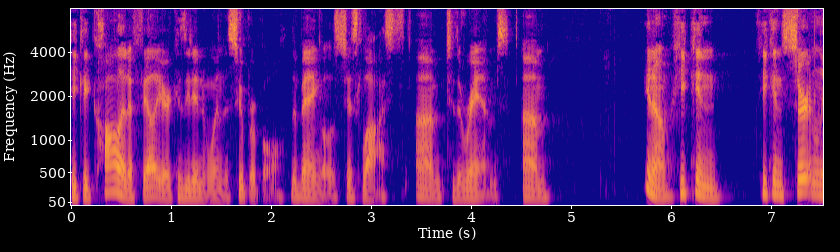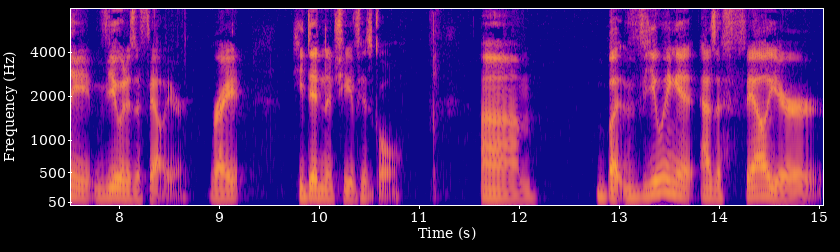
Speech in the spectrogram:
He could call it a failure because he didn't win the Super Bowl. The Bengals just lost um, to the Rams. Um, you know, he can he can certainly view it as a failure, right? He didn't achieve his goal. Um, but viewing it as a failure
